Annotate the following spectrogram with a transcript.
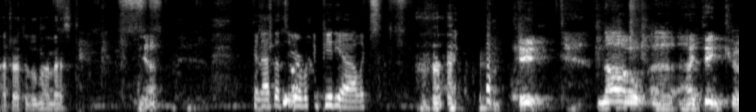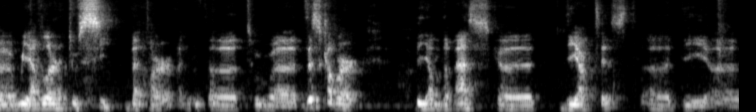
I try to do my best. Yeah. Can add that to your Wikipedia, Alex. Okay. Now, uh, I think uh, we have learned to see better and uh, to uh, discover beyond the mask uh, the artist, uh, the uh,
